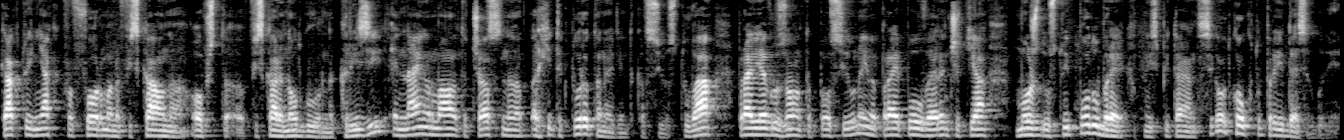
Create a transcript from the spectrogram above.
както и някаква форма на фискална, обща, фискален отговор на кризи, е най-нормалната част на архитектурата на един такъв съюз. Това прави еврозоната по-силна и ме прави по-уверен, че тя може да устои по-добре на изпитанията сега, отколкото преди 10 години.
